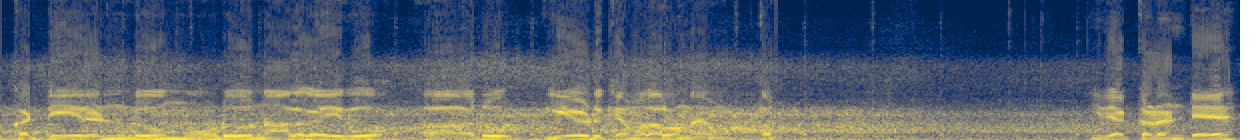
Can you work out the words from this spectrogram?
ఒకటి రెండు మూడు నాలుగు ఐదు ఆరు ఏడు కెమెరాలు ఉన్నాయి మొత్తం. ఇది ఎక్కడంటే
